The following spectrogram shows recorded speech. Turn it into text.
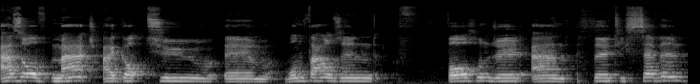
As of March, I got to um, 1,437.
